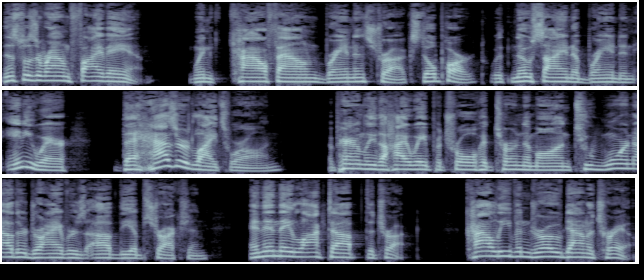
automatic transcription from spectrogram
This was around 5 a.m. when Kyle found Brandon's truck still parked with no sign of Brandon anywhere. The hazard lights were on. Apparently, the highway patrol had turned them on to warn other drivers of the obstruction, and then they locked up the truck. Kyle even drove down a trail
